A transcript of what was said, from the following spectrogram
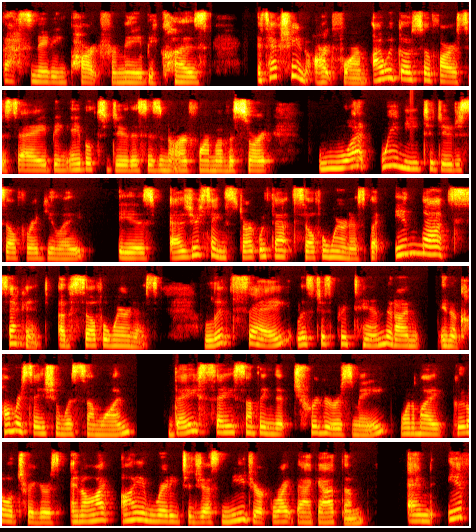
fascinating part for me because it's actually an art form. I would go so far as to say being able to do this is an art form of a sort. What we need to do to self regulate is, as you're saying, start with that self awareness. But in that second of self awareness, let's say, let's just pretend that I'm in a conversation with someone. They say something that triggers me, one of my good old triggers, and I, I am ready to just knee jerk right back at them. And if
